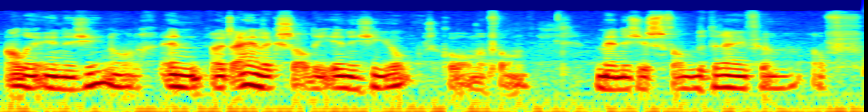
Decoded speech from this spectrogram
alle energie nodig. En uiteindelijk zal die energie ook komen van managers van bedrijven of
